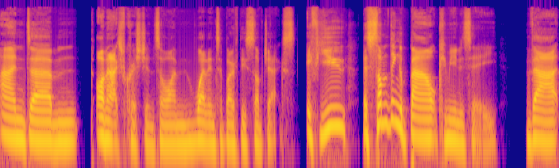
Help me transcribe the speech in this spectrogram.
and um, I'm an active Christian, so I'm well into both these subjects. If you, there's something about community that.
